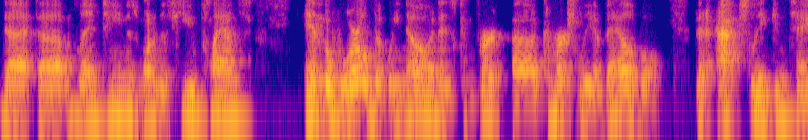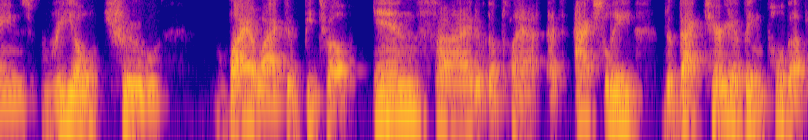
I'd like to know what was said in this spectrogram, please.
that uh, Lentein is one of the few plants in the world that we know and is convert uh, commercially available that actually contains real, true bioactive B12 inside of the plant. That's actually the bacteria being pulled up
